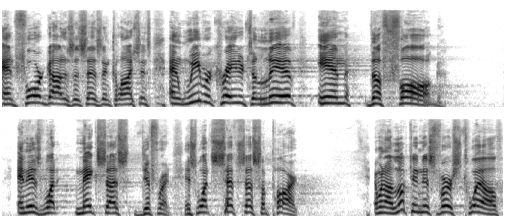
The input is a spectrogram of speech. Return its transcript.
and for God, as it says in Colossians, and we were created to live in the fog. And is what makes us different. It's what sets us apart. And when I looked in this verse 12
